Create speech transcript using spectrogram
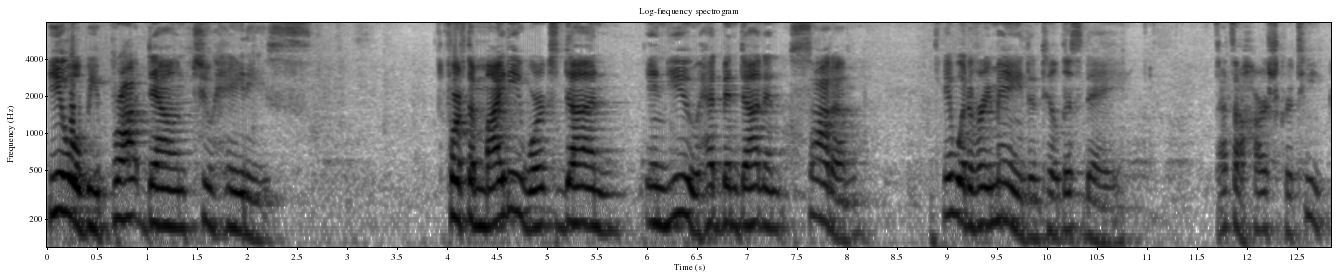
You will be brought down to Hades. For if the mighty works done in you had been done in Sodom, it would have remained until this day. That's a harsh critique.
